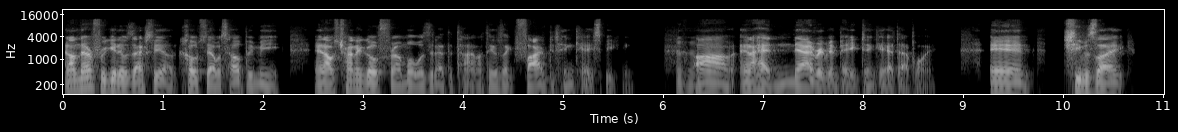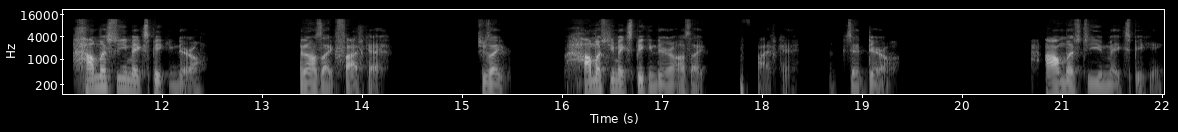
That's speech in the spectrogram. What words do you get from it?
And I'll never forget, it was actually a coach that was helping me. And I was trying to go from what was it at the time? I think it was like five to 10K speaking. mhm, Um, and I had never been paid 10K at that point. And she was like, How much do you make speaking, Daryl? And I was like, 5K. She was like, How much do you make speaking, Daryl? I was like, 5K. She said, Daryl, how much do you make speaking?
